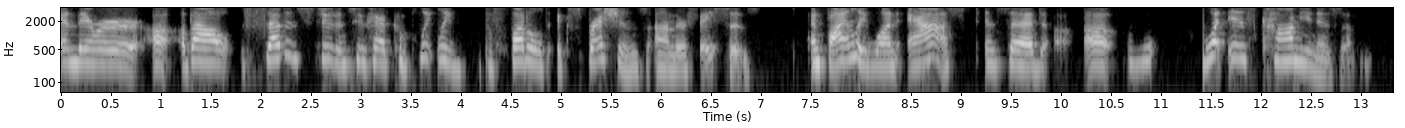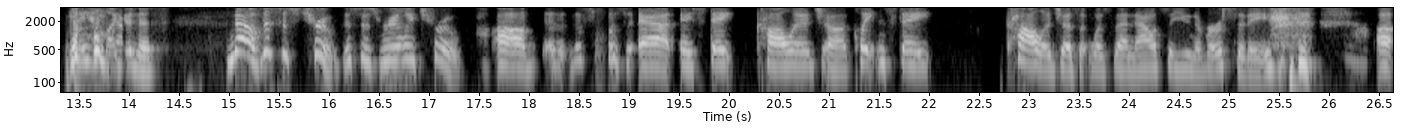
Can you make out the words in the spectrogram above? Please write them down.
and there were uh, about seven students who had completely befuddled expressions on their faces. And finally, one asked and said, uh, What is communism? oh, my goodness. No, this is true. This is really true. Uh, this was at a state college, uh, Clayton State College, as it was then. Now it's a university. uh,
